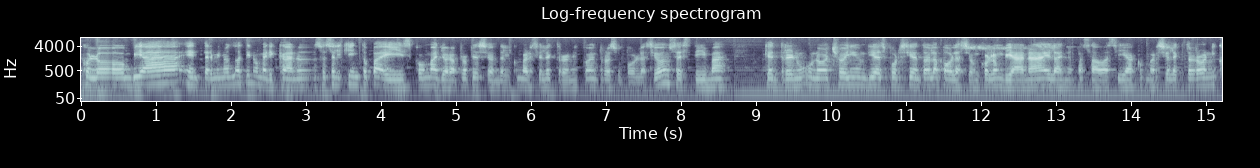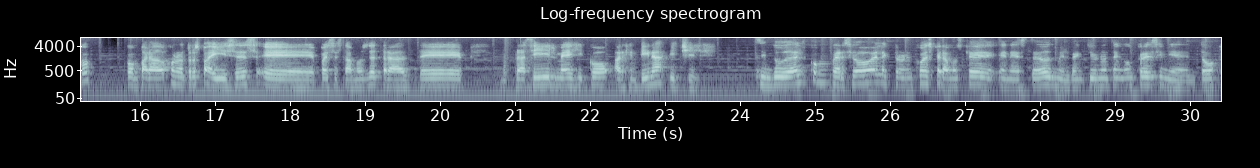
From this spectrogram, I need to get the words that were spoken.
Colombia, en términos latinoamericanos, es el quinto país con mayor apropiación del comercio electrónico dentro de su población. Se estima que entre un 8 y un 10% de la población colombiana el año pasado hacía comercio electrónico. Comparado con otros países, eh, pues estamos detrás de Brasil, México, Argentina y Chile. Sin duda el comercio electrónico esperamos que en este 2021 tenga un crecimiento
